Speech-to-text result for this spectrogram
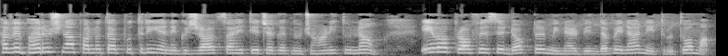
હવે ભરૂચના પનોતા પુત્રી અને ગુજરાત સાહિત્ય જગતનું જાણીતું નામ, એવા પ્રોફેસર ડોક્ટર મીનાળબેન દવેના નેતૃત્વમાં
